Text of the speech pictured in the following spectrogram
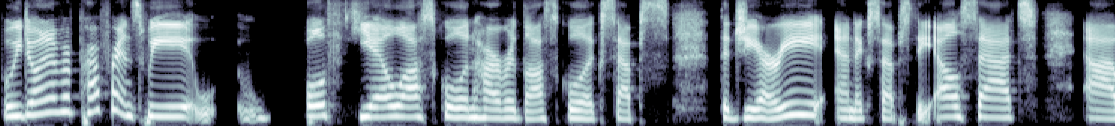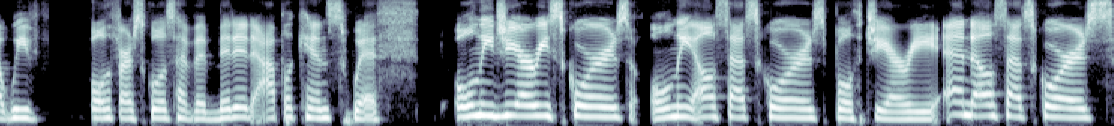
but we don't have a preference. We both Yale Law School and Harvard Law School accepts the GRE and accepts the LSAT. Uh, we've both of our schools have admitted applicants with only GRE scores, only LSAT scores, both GRE and LSAT scores.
